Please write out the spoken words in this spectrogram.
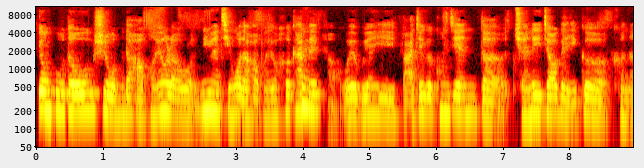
用户都是我们的好朋友了，我宁愿请我的好朋友喝咖啡啊，我也不愿意把这个空间的权利交给一个可能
